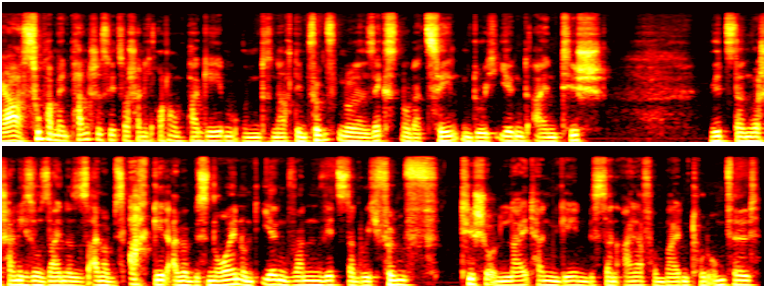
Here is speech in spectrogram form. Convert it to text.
ja, Superman Punches wird es wahrscheinlich auch noch ein paar geben und nach dem fünften oder sechsten oder zehnten durch irgendeinen Tisch wird es dann wahrscheinlich so sein, dass es einmal bis acht geht, einmal bis neun und irgendwann wird es dann durch fünf Tische und Leitern gehen, bis dann einer von beiden tot umfällt.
